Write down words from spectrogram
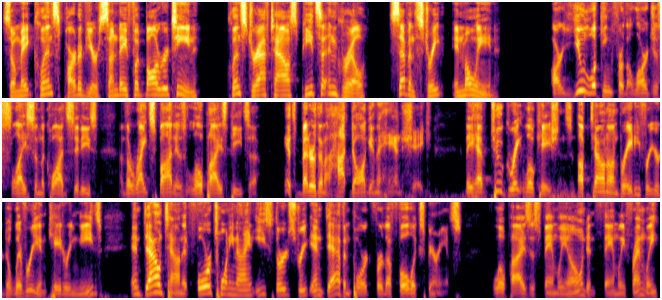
So make Clint's part of your Sunday football routine. Clint's Draft House Pizza and Grill, 7th Street in Moline. Are you looking for the largest slice in the Quad Cities? The right spot is Lopez Pizza. It's better than a hot dog and a handshake. They have two great locations uptown on Brady for your delivery and catering needs, and downtown at 429 East 3rd Street in Davenport for the full experience. Lopez is family owned and family friendly.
